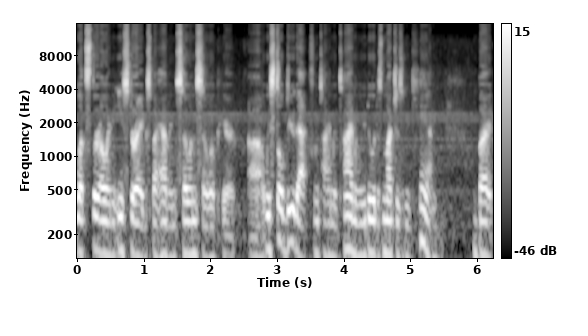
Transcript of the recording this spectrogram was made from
let's throw in Easter eggs by having so-and-so appear. Uh, we still do that from time to time, and we do it as much as we can. But,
